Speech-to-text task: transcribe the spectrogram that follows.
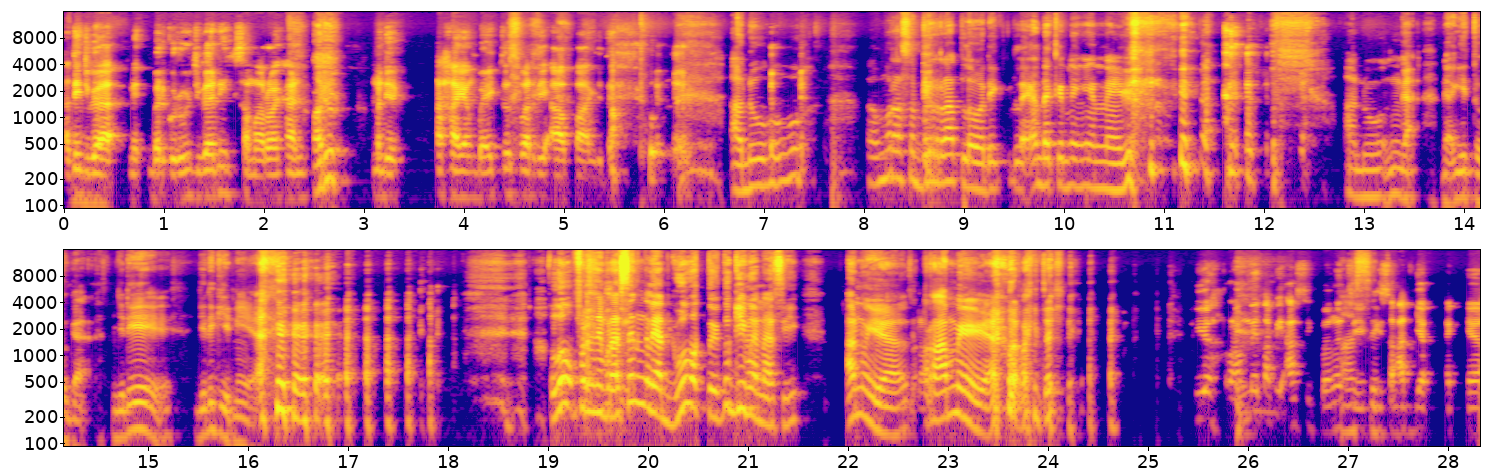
Nanti juga berguru juga nih sama Royhan. Aduh, mendirikan usaha yang baik itu seperti apa gitu aduh. Merasa berat loh dik ada keninginnya. Aduh, enggak, enggak gitu, Kak. Jadi jadi gini ya. Lu first impression ngelihat gua waktu itu gimana sih? Anu ya, rame ya orangnya. Iya rame tapi asik banget sih di Asik. saat yang naiknya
